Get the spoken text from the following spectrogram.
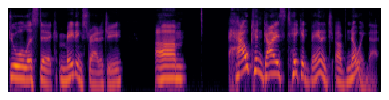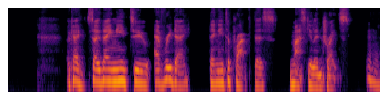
dualistic mating strategy, um, how can guys take advantage of knowing that? Okay, so they need to every day they need to practice masculine traits. Mhm.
